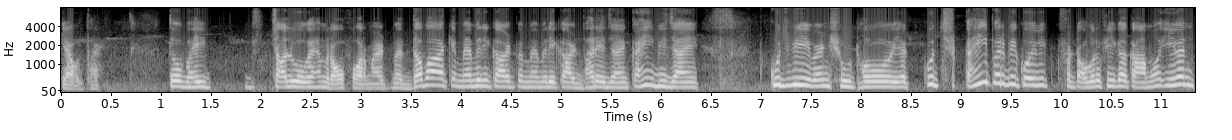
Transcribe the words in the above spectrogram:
क्या होता है। तो भाई, चालू हो गए हम रॉ फॉर्मेट में। दबा के मेमोरी कार्ड पे मेमोरी कार्ड भरे जाएँ, कहीं भी जाएँ कुछ भी इवेंट शूट हो या कुछ कहीं पर भी कोई भी फोटोग्राफी का काम हो इवन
